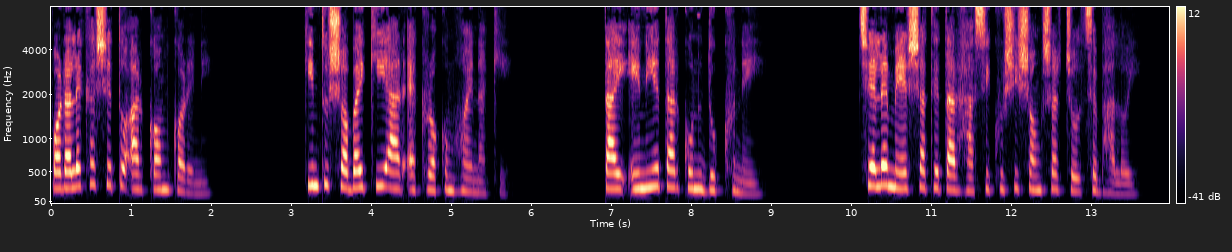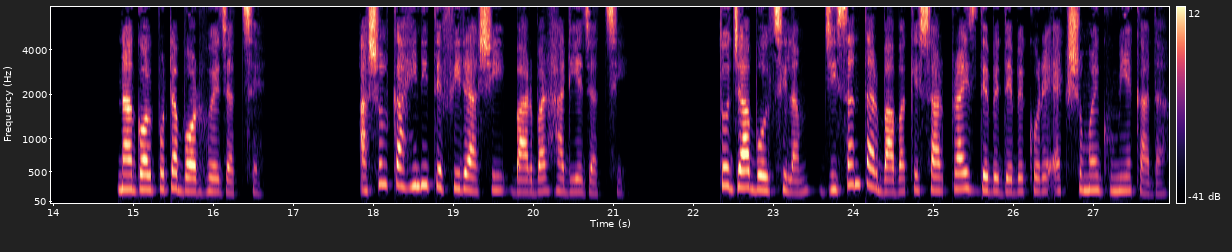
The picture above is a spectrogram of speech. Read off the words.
পড়ালেখা সে তো আর কম করেনি। কিন্তু সবাই কি আর একরকম হয় নাকি? তাই এ নিয়ে তার কোনো দুঃখ নেই। ছেলে মেয়ের সাথে তার হাসি খুশি সংসার চলছে ভালোই। না গল্পটা বড় হয়ে যাচ্ছে। আসল কাহিনীতে ফিরে আসি, বারবার হারিয়ে যাচ্ছি। তো যা বলছিলাম, জিসান তার বাবাকে সারপ্রাইজ দেবে দেবে করে এক সময় ঘুমিয়ে কাদা।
